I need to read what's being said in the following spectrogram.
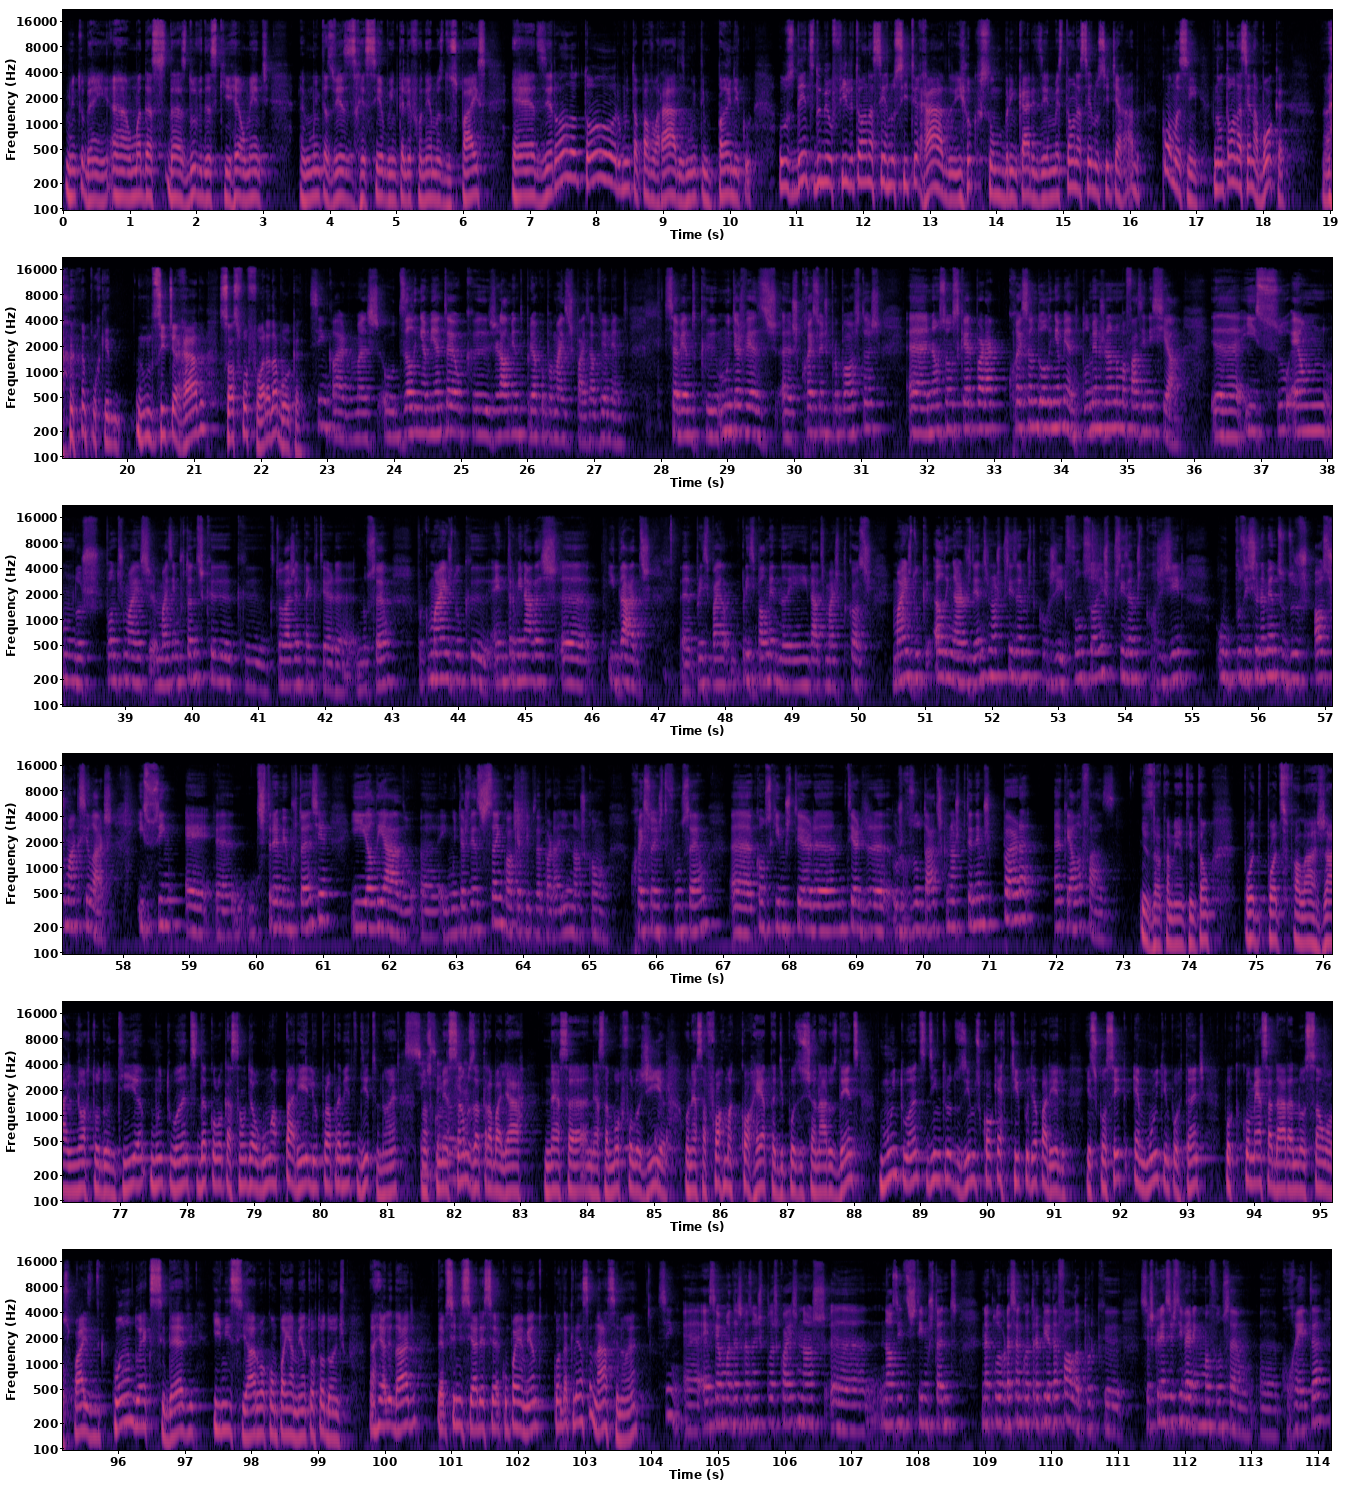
Muito bem. uma das, das dúvidas que realmente muitas vezes recebo em telefonemas dos pais é dizer, ô oh, doutor, muito apavorados, muito em pânico, os dentes do meu filho estão a nascer no sítio errado. E eu costumo brincar e dizer, mas estão a nascer no sítio errado? Como assim? Não estão a nascer na boca? Porque no sítio errado só se for fora da boca. Sim, claro, mas o desalinhamento é o que geralmente preocupa mais os pais, obviamente. Sabendo que muitas vezes as correções propostas uh, não são sequer para a correção do alinhamento, pelo menos não numa fase inicial. Uh, isso é um, um dos pontos mais, mais importantes que, que, que toda a gente tem que ter uh, noção, porque mais do que em determinadas idades, principal, principalmente em idades mais precoces, mais do que alinhar os dentes, nós precisamos de corrigir funções, precisamos de corrigir o posicionamento dos ossos maxilares. Isso sim é de extrema importância e aliado, e muitas vezes sem qualquer tipo de aparelho, nós com correções de função, conseguimos ter, ter os resultados que nós pretendemos para aquela fase. Exatamente. Então, pode-se pode falar já em ortodontia muito antes da colocação de algum aparelho propriamente dito, não é? Sim, nós começamos a trabalhar nessa, nessa morfologia ou nessa forma correta de posicionar os dentes muito antes de introduzirmos qualquer tipo de aparelho. Esse conceito é muito importante porque começa a dar a noção aos pais de quando é que se deve iniciar o acompanhamento ortodôntico. Na realidade, deve-se iniciar esse acompanhamento quando a criança nasce, não é? Sim, eh, essa é uma das razões pelas quais nós, eh, nós insistimos tanto na colaboração com a terapia da fala, porque se as crianças tiverem uma função uh, correta,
